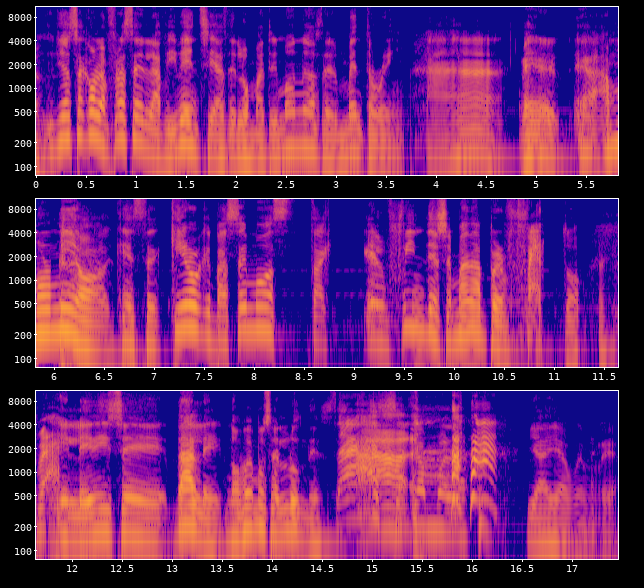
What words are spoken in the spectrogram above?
matrimonios. Yo saco la frase de las vivencias de los matrimonios del mentoring. Ah. Eh, eh, amor mío, que se, quiero que pasemos el fin de semana perfecto. Y le dice, dale, nos vemos el lunes. Ah, la- ya, ya, bueno, ya.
